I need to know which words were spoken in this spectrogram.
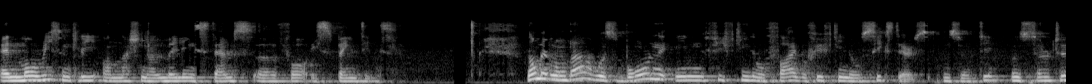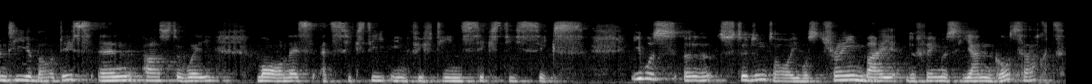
and more recently on national mailing stamps uh, for his paintings. Lambert Lombard was born in 1505 or 1506, there's uncertainty about this, and passed away more or less at 60 in 1566. He was a student, or he was trained by the famous Jan Gossart,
